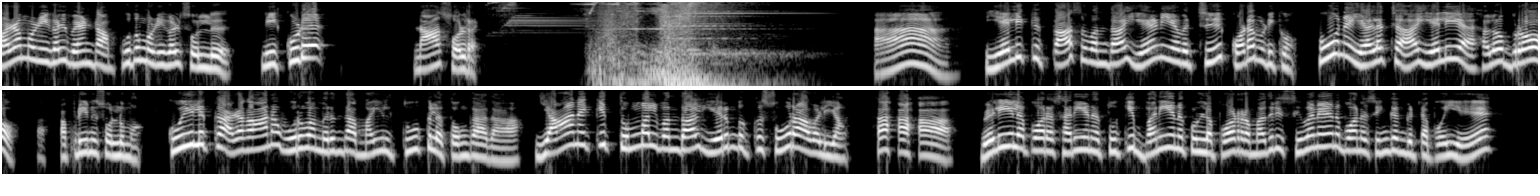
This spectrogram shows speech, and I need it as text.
பழமொழிகள் வேண்டாம் புதுமொழிகள் சொல்லு. நீ குடு நான் சொல்றேன். ஆ எலிக்கு காசு வந்தா ஏணிய வச்சு கொடை பிடிக்கும். பூனை இழைச்சா எலிய ஹலோ ப்ரோ அப்படின்னு சொல்லுமா குயிலுக்கு அழகான உருவம் இருந்தா மயில் தூக்குல தொங்காதா? யானைக்கு தும்மல் வந்தால் எறும்புக்கு சூறாவளியாம். ஹஹா வெளியில போற சரியனை தூக்கி பனியனுக்குள்ள போடுற மாதிரி சிவனேன்னு போன சிங்கங்கிட்ட போய்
